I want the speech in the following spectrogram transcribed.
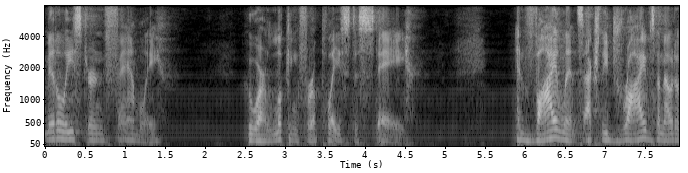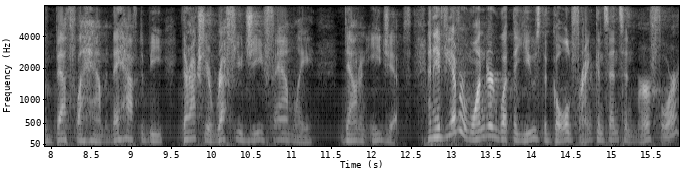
Middle Eastern family who are looking for a place to stay. And violence actually drives them out of Bethlehem, and they have to be, they're actually a refugee family down in Egypt. And have you ever wondered what they used the gold, frankincense, and myrrh for?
